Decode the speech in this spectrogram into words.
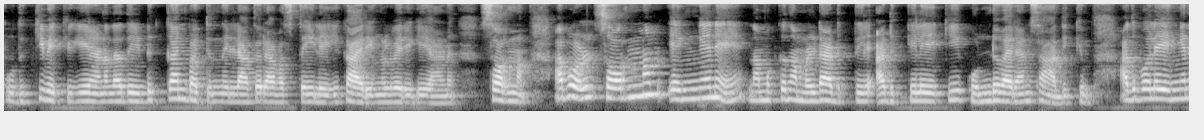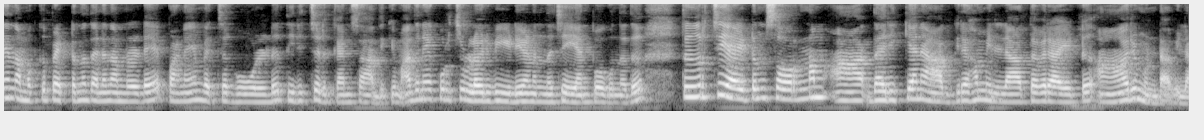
പുതുക്കി വെക്കുകയാണ് അത് എടുക്കാൻ പറ്റുന്നില്ലാത്തൊരവസ്ഥയിലേക്ക് കാര്യങ്ങൾ വരികയാണ് സ്വർണം. അപ്പോൾ സ്വർണം എങ്ങനെ നമുക്ക് നമ്മളുടെ അടുത്ത് അടുക്കലേക്ക് കൊണ്ടുവരാൻ സാധിക്കും? അതുപോലെ എങ്ങനെ നമുക്ക് പെട്ടെന്ന് തന്നെ നമ്മളുടെ പണയം വെച്ച ഗോൾഡ് തിരിച്ചെടുക്കാൻ സാധിക്കും? അതിനെക്കുറിച്ചുള്ള ഒരു വീഡിയോ ആണ് ഇന്ന് ചെയ്യാൻ പോകുന്നത്. തീർച്ചയായിട്ടും സ്വർണം ധരിക്കാൻ ആഗ്രഹമില്ലാത്തവരായിട്ട് ആരും ഉണ്ടാവില്ല.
